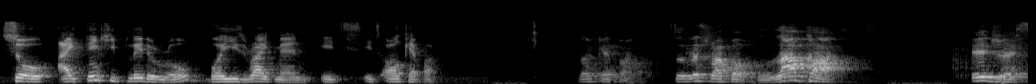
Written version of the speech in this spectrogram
So I think he played a role, but he's right, man. It's it's all Kepa. It's all Kepa. So let's wrap up. Lampard, Eedris.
